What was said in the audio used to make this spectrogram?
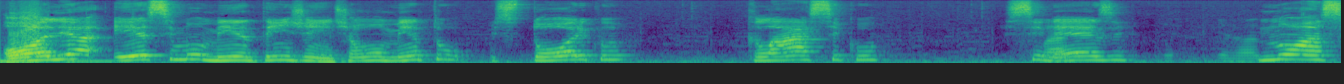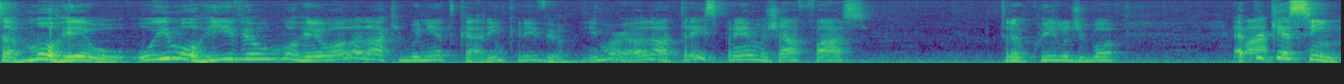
Olha esse momento, hein, gente? É um momento histórico, clássico, cinese. Nossa, morreu. O imorrível morreu. Olha lá que bonito, cara. Incrível. Imor... Olha lá, três prêmios já, fácil. Tranquilo, de boa. É porque assim,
